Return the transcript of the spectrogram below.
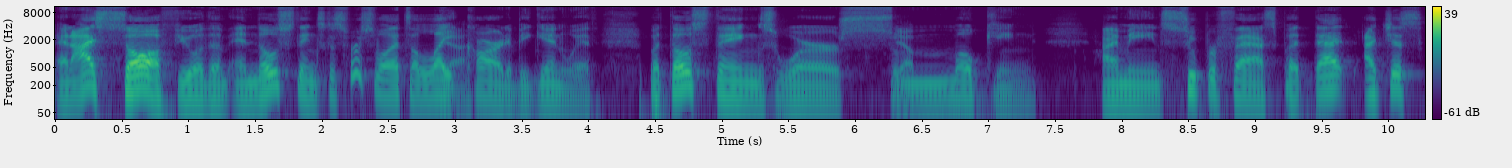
And I saw a few of them and those things cuz first of all that's a light Yeah. car to begin with, but those things were smoking. I mean, super fast, but that I just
